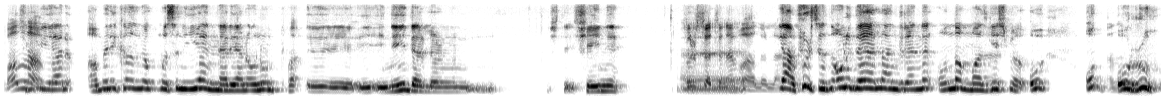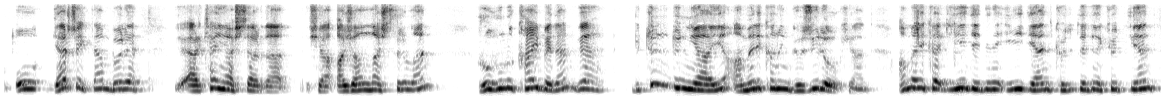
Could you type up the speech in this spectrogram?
Vallahi. Çünkü yani Amerikan lokmasını yiyenler yani onun e, neyi derler onun işte şeyini fırsatına e, mı alırlar? Ya fırsatını onu değerlendirenler ondan vazgeçmiyor. O o o ruh o gerçekten böyle erken yaşlarda şey ajanlaştırılan ruhunu kaybeden ve bütün dünyayı Amerika'nın gözüyle okuyan, Amerika iyi dediğine iyi diyen, kötü dediğine kötü diyen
